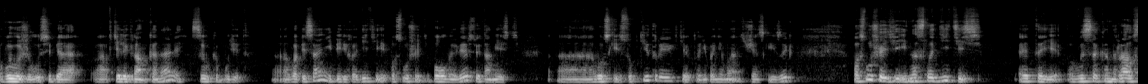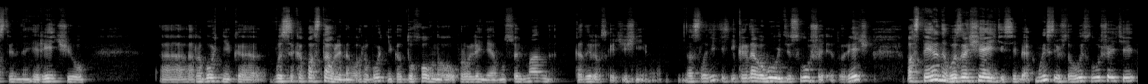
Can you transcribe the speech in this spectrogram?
выложил у себя э, в телеграм-канале, ссылка будет э, в описании, переходите и послушайте полную версию, там есть русские субтитры, те, кто не понимает чеченский язык. Послушайте и насладитесь этой высоконравственной речью Э, работника, высокопоставленного работника духовного управления мусульман Кадыровской Чечни. Насладитесь, и когда вы будете слушать эту речь, постоянно возвращайте себя к мысли, что вы слушаете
